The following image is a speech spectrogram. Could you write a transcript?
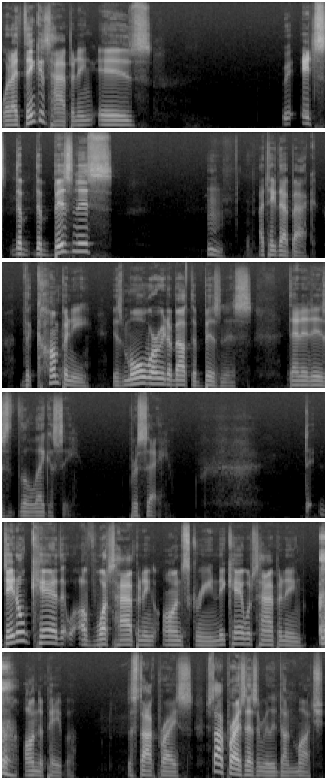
What I think is happening is it's the the business. Mm, I take that back. The company is more worried about the business than it is the legacy, per se. Th- They don't care that, of what's happening on screen. They care what's happening on the paper. The stock price. Stock price hasn't really done much,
